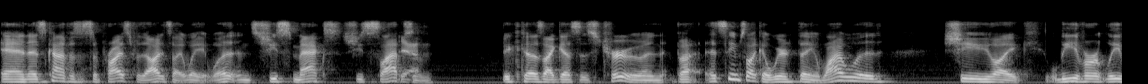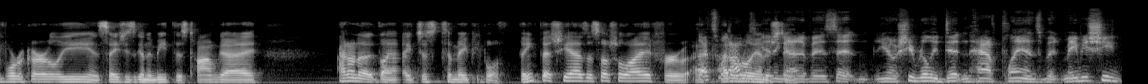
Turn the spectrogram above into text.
And it's kind of a surprise for the audience, like, "Wait, what?" And she smacks, she slaps Yeah. him, because I guess it's true, and but it seems like a weird thing. Why would she like leave her leave work early and say she's going to meet this Tom guy. I don't know, like just to make people think that she has a social life, or That's I, what I I, don't was really getting out of it is that you know she really didn't have plans, but maybe she,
